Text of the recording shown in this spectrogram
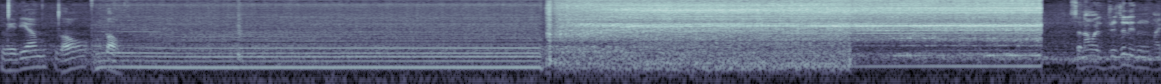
medium go go. So now I'll drizzle in my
